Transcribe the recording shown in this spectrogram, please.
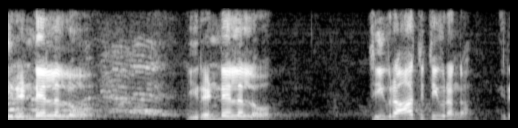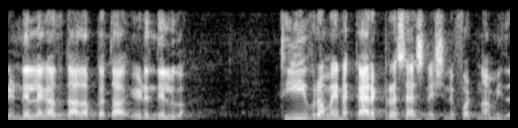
ఈ రెండేళ్ళలో ఈ రెండేళ్ళలో తీవ్రాతి తీవ్రంగా ఈ రెండేళ్ళే కాదు దాదాపు గత ఏడెనిమిదేళ్ళుగా తీవ్రమైన క్యారెక్టర్ అసాసినేషన్ ఎఫర్ట్ నా మీద.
